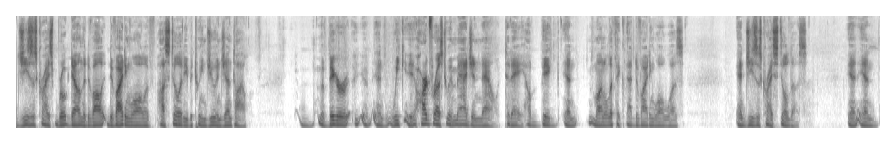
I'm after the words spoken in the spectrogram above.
Jesus Christ broke down the dividing wall of hostility between Jew and Gentile. A bigger and we hard for us to imagine now today how big and monolithic that dividing wall was, and Jesus Christ still does, and and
